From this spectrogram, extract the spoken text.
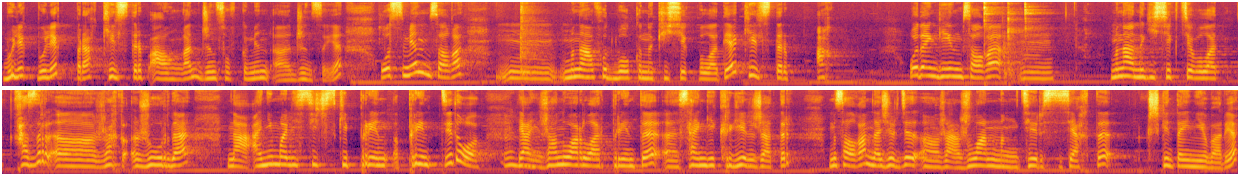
Бөлек бөлек бірақ келістіріп алынған джинсовка мен джинсы иә. Осымен мысалға мына футболканы кисек болады иә келістіріп ақ. Одан кейін мысалға мынаны кисек те болады. Қазір ә, жақ- жуырда мына анималистический принт, принт дейді ғой. Яғни жануарлар принті ә, сәнге кіргелі жатыр. Мысалға мына жерде ә, жаңағы жыланның терісі сияқты кішкентай не бар иә?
